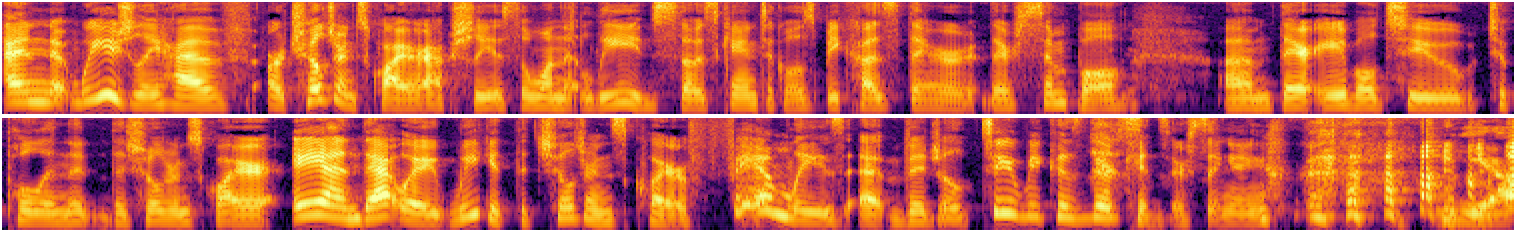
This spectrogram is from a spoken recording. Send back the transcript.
And we usually have our children's choir actually is the one that leads those canticles because they're they're simple. Um, they're able to to pull in the, the children's choir, and that way we get the children's choir families at Vigil too because their kids are singing. Yeah.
